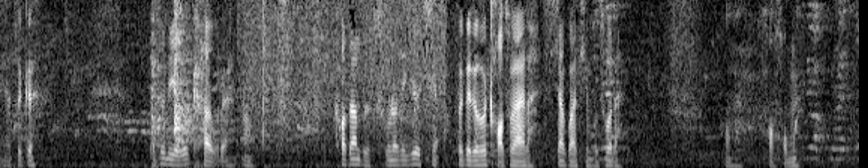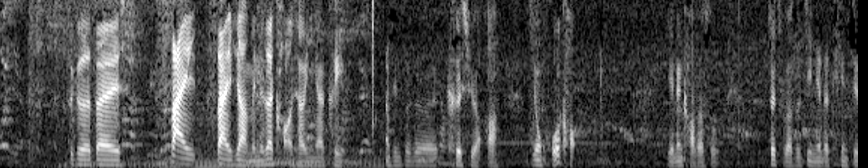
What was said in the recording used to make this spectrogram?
哎呀这个，它这里有个口的啊，靠这样子出那个热气，这个就是烤出来的，效果还挺不错的。哦，好红啊！这个再晒晒一下，明天再烤一下，应该可以。相信这个科学啊，用火烤也能烤到熟。最主要是今年的天气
